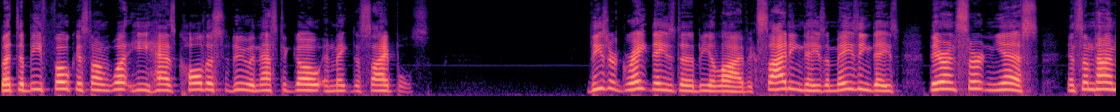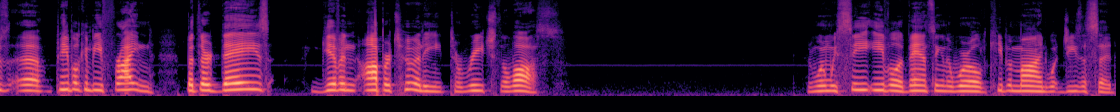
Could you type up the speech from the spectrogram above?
but to be focused on what He has called us to do, and that's to go and make disciples. These are great days to be alive, exciting days, amazing days. They're uncertain, yes, and sometimes uh, people can be frightened, but they're days given opportunity to reach the lost. And when we see evil advancing in the world, keep in mind what Jesus said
